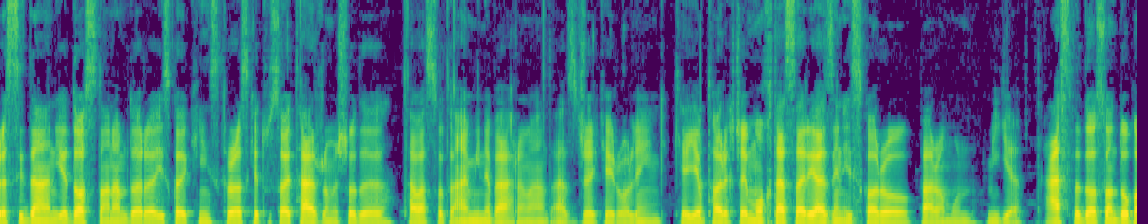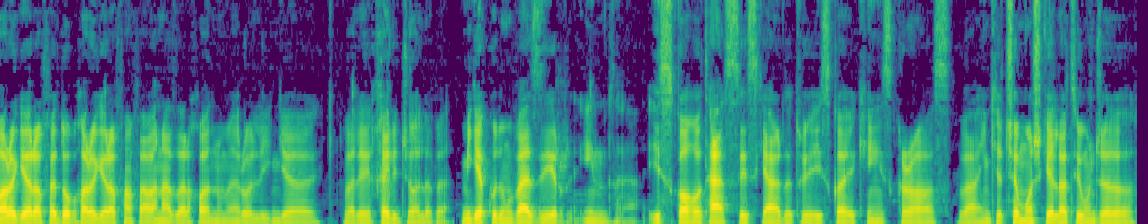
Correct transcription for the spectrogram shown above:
رسیدن یه داستانم داره. ایستگاه کینگز کراس که تو سایت ترجمه شده توسط امین بهرمند از جی کی رولینگ که یه تاریخچه مختصری از این ایستگاه رو برامون میگه. اصل داستان دو پاراگرافه دو پاراگراف هم فقط نظر خانم رولینگه ولی خیلی جالبه. میگه کدوم وزیر این ایستگاه رو تأسیس کرده توی ایستگاه کینگز کراس و اینکه چه مشکلاتی اونجا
